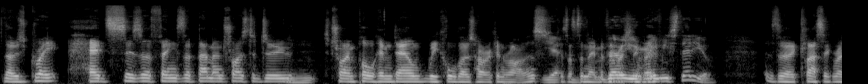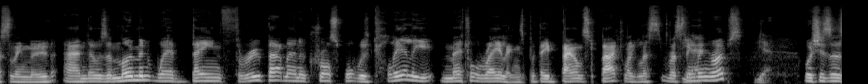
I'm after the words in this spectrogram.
those great head scissor things that Batman tries to do to try and pull him down, we call those Hurricanranas, because yeah, that's the name of the very Rey. Mysterio. It's a classic wrestling move. And there was a moment where Bane threw Batman across what was clearly metal railings, but they bounced back like wrestling Yeah. ring ropes, Yeah, which is a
